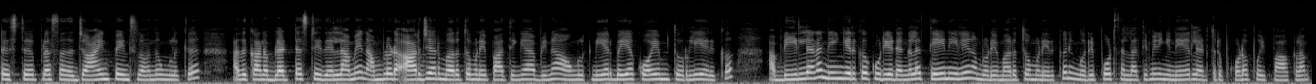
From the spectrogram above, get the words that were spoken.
டெஸ்ட்டு ப்ளஸ் அந்த ஜாயின்ட் பெயின்ஸில் வந்து உங்களுக்கு அதுக்கான பிளட் டெஸ்ட் இது எல்லாமே நம்மளோட ஆர்ஜிஆர் மருத்துவமனை பார்த்தீங்க அப்படின்னா அவங்களுக்கு நியர்பையாக கோயம்புத்தூர்லேயே இருக்குது அப்படி இல்லைன்னா நீங்கள் இருக்கக்கூடிய இடங்களில் தேனியிலேயே நம்மளுடைய மருத்துவமனை இருக்குது நீங்கள் ரிப்போர்ட்ஸ் எல்லாத்தையுமே நீங்கள் நேரில் எடுத்துகிட்டு கூட போய் பார்க்கலாம்.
